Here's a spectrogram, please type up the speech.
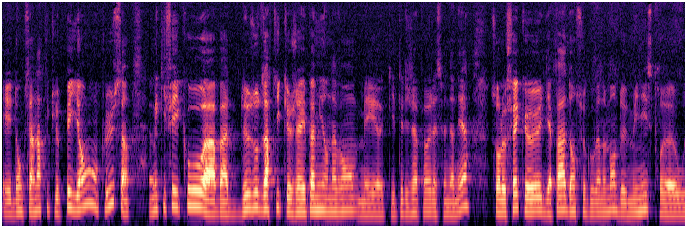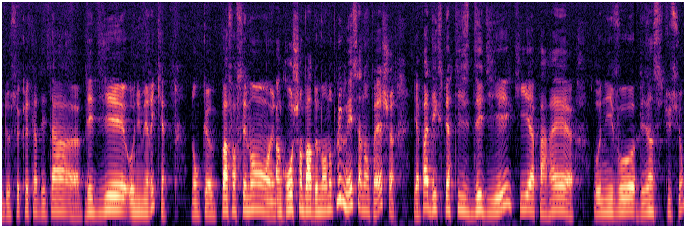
Et donc c'est un article payant en plus, mais qui fait écho à bah, deux autres articles que j'avais pas mis en avant, mais euh, qui étaient déjà apparus la semaine dernière, sur le fait qu'il n'y a pas dans ce gouvernement de ministre euh, ou de secrétaire d'État euh, dédié au numérique. Donc pas forcément un gros chambardement non plus, mais ça n'empêche, il n'y a pas d'expertise dédiée qui apparaît au niveau des institutions.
